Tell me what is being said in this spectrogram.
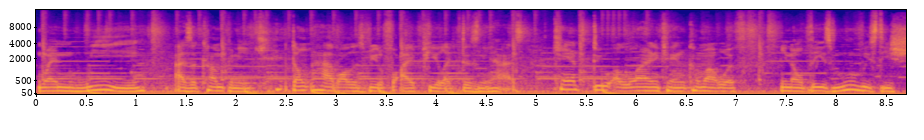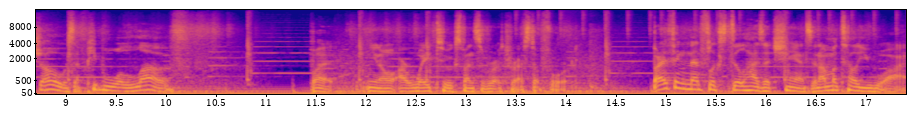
when we as a company don't have all this beautiful IP like Disney has. Can't do a Lion King come out with, you know, these movies, these shows that people will love, but, you know, are way too expensive for us to afford. But I think Netflix still has a chance, and I'm gonna tell you why.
